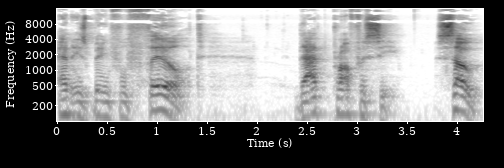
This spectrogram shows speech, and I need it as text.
and is being fulfilled. That prophecy. So,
